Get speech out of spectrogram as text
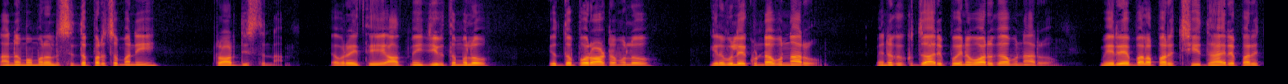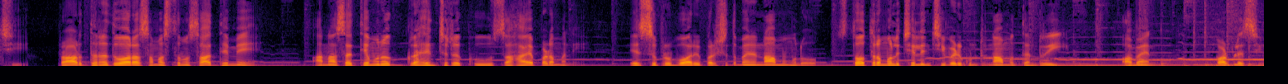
నన్ను మమ్మల్ని సిద్ధపరచమని ప్రార్థిస్తున్నాం. ఎవరైతే ఆత్మీయ జీవితంలో యుద్ధ పోరాటములో గెలువు లేకుండా ఉన్నారు వెనుకకు జారిపోయిన వారుగా ఉన్నారు మీరే బలపరిచి ధైర్యపరిచి ప్రార్థన ద్వారా సమస్తము సాధ్యమే అన్న సత్యమును గ్రహించుటకు సహాయపడమని యేసు ప్రభు వారి పరిశుద్ధమైన నామములో స్తోత్రములు చెల్లించి వేడుకుంటున్నాము తండ్రి. ఆమెన్. God bless you.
